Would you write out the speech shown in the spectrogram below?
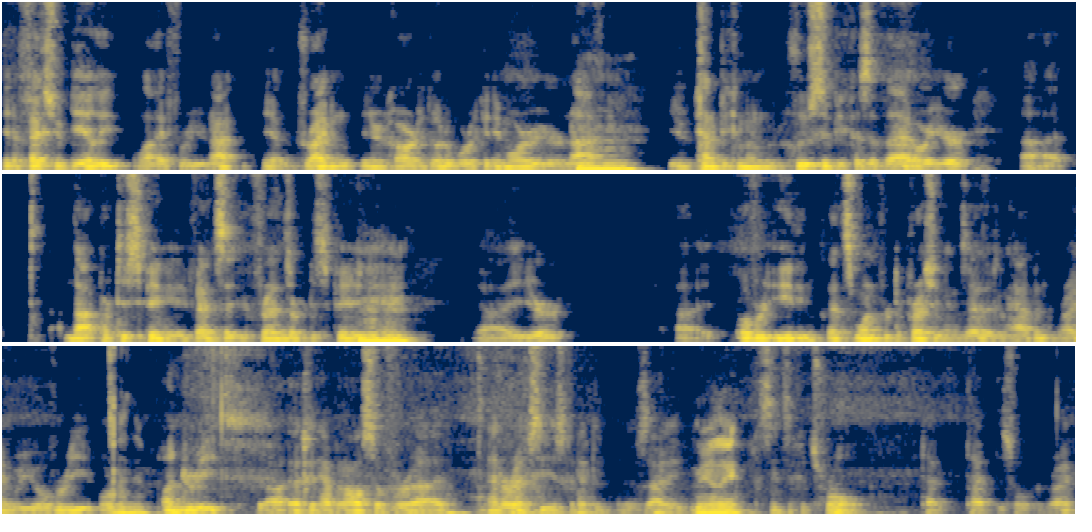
it affects your daily life, where you're not, you know, driving in your car to go to work anymore. or You're not, Mhm. You're kind of becoming reclusive because of that, or you're uh, not participating in events that your friends are participating in. Uh, you're uh, overeating. That's one for depression, and anxiety that can happen, right? Where you overeat or Mhm. undereat. Uh, that can happen also for uh, anorexia is connected to anxiety. Really? It's, it's a control type type disorder, right?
